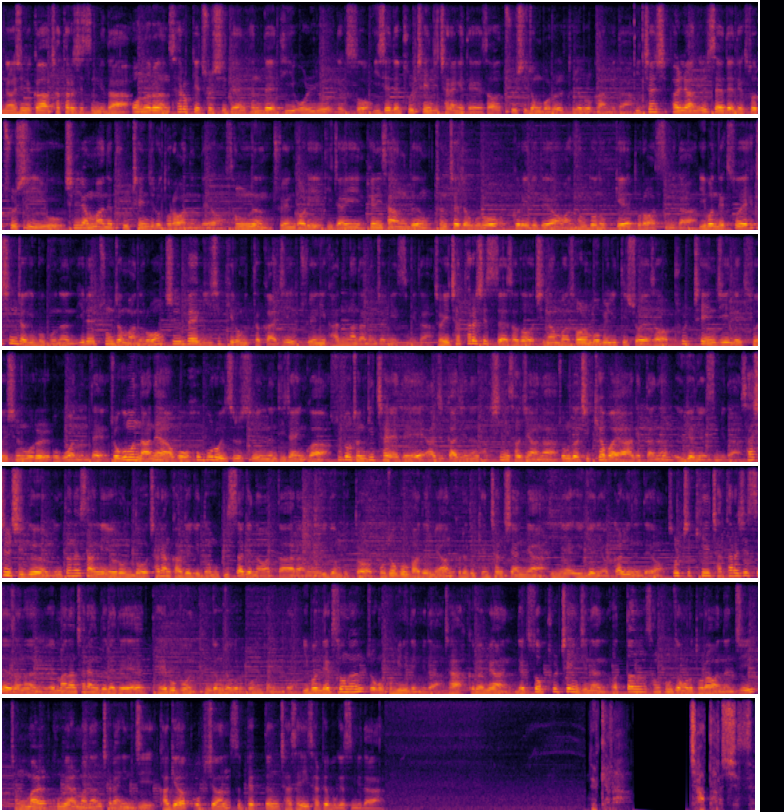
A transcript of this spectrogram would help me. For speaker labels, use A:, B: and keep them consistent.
A: 안녕하십니까. 차타르시스입니다. 오늘은 새롭게 출시된 현대 D-올류 넥소 2세대 풀체인지 차량에 대해서 출시 정보를 드려볼까 합니다. 2018년 1세대 넥소 출시 이후 7년 만에 풀체인지로 돌아왔는데요. 성능, 주행거리, 디자인, 편의사항 등 전체적으로 업그레이드되어 완성도 높게 돌아왔습니다. 이번 넥소의 핵심적인 부분은 1회 충전만으로 720km까지 주행이 가능하다는 점이 있습니다. 저희 차타르시스에서도 지난번 서울 모빌리티 쇼에서 풀체인지 넥소의 실물을 보고 왔는데 조금 은 난해하고 호불호 있을 수 있는 디자인과 수소 전기차에 대해 아직까지는 확신이 서지 않아 좀 더 지켜봐야 하겠다는 의견이었습니다. 사실 지금 인터넷상의 여론도 차량 가격이 너무 비싸게 나왔다라는 의견부터 보조금 받으면 그래도 괜찮지 않냐 등의 의견이 엇갈리는데요. 솔직히 차타르시스에서는 웬만한 차량들에 대해 대부분 긍정적으로 보는 편인데 이번 넥소는 조금 고민이 됩니다. 자 그러면 넥소 풀체인지는 어떤 상품성으로 돌아왔는지 정말 구매할 만한 차량인지 가격, 옵션, 스펙 등 자세히 살펴보겠습니다.
B: 느껴라 차타르시스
